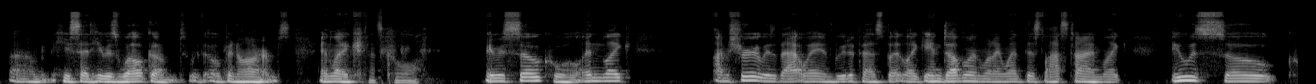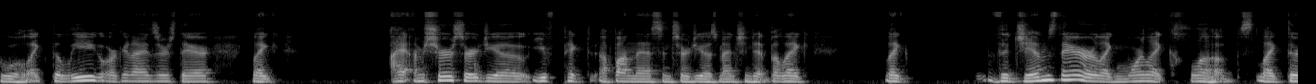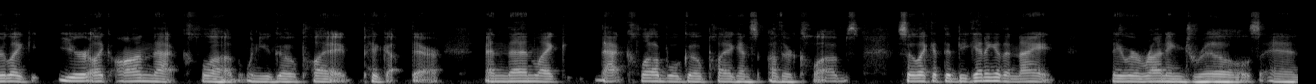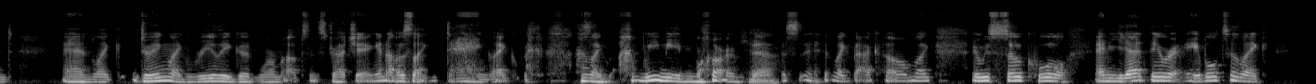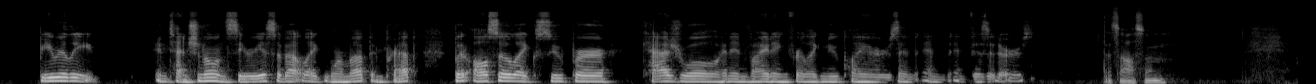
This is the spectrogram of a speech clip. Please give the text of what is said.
um, he said he was welcomed with open arms, and like that's cool. It was so cool, and like I'm sure it was that way in Budapest, but like in Dublin when I went this last time, like it was so cool. Like the league organizers there, like I, I'm sure Sergio, you've picked up on this and Sergio's mentioned it, but like like the gyms there are like more like clubs. Like they're like you're like on that club when you go play pickup there. And then like that club will go play against other clubs. So like at the beginning of the night, they were running drills and and like doing like really good warm-ups and stretching and i was like dang like i was like uh, we need more of yeah. this like back home like it was so cool and yet they were able to like be really intentional and serious about like warm-up and prep but also like super casual and inviting for like new players and and, and visitors that's awesome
